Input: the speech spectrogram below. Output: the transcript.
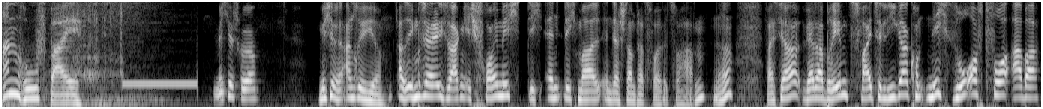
Anruf bei Michel Schröer. Michael, André hier. Also ich muss ja ehrlich sagen, ich freue mich, dich endlich mal in der Stammplatzfolge zu haben. Ne? Weiß ja, Werder Bremen, zweite Liga, kommt nicht so oft vor, aber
